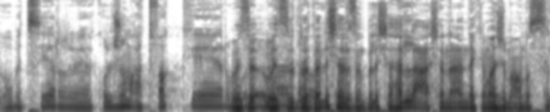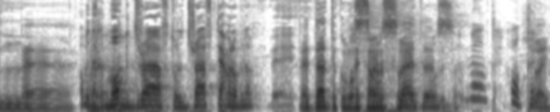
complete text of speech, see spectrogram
وبتصير كل جمعة تفكر تبلشها لازم تبلشها هلأ عشان عندك كمان جمعة ونص ال وبدك موك درافت والدرافت تعمله بنا... الداتا بدك كمان قصة- أوكي أوكي.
